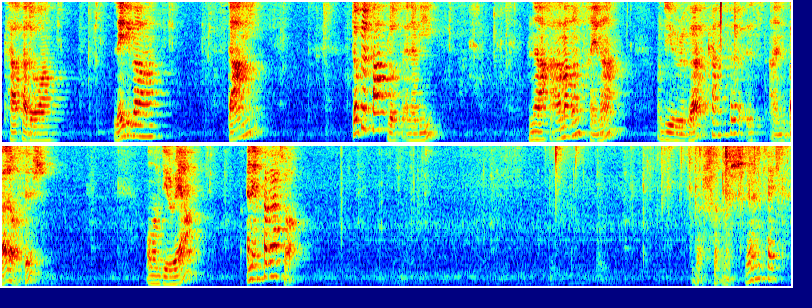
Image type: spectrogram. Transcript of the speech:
Carpador, Ladybar, Starmie, Doppelfarblos Energie, Nachahmerin Trainer und die Reverse-Kante ist ein Ballorfisch und die Rare ein Imperator. Überschrittene Schwellenpack.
